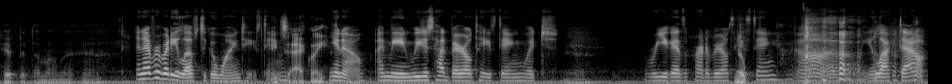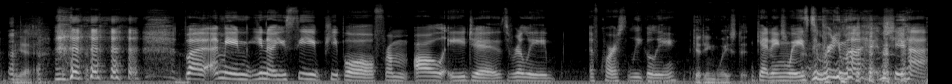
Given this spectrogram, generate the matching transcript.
hip at the moment. Yeah. And everybody loves to go wine tasting. Exactly. You know, I mean, we just had barrel tasting, which were you guys a part of barrel Nope. tasting? Oh, you lucked out. Yeah. But I mean, you know, you see people from all ages really, of course, legally Getting wasted. getting That's- wasted pretty much yeah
